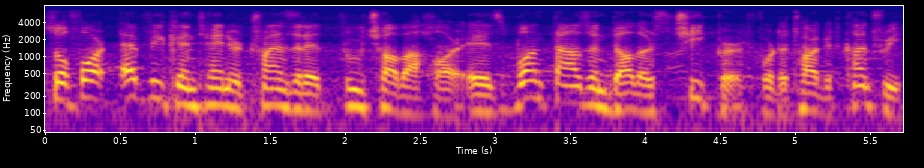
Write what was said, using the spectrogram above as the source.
So far, every container transited through Chabahar is $1,000 cheaper for the target country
